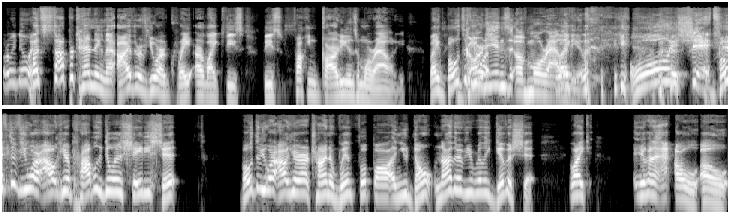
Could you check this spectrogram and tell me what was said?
What are we doing? Let's stop pretending that either of you are great are like these these fucking guardians of morality. Like both of Guardians of you are morality. like, Holy shit. both of you are out here probably doing shady shit. Both of you are out here are trying to win football, and you don't. Neither of you really give a shit. Like you're gonna. Oh, oh,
